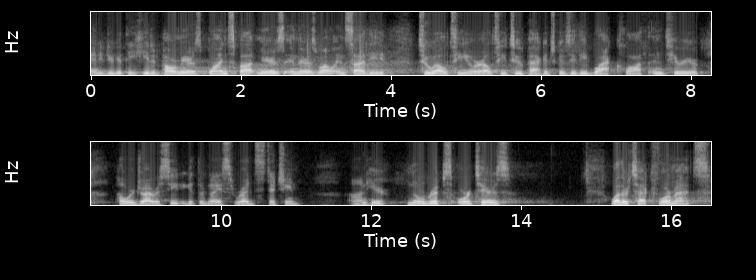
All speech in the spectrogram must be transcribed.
And you do get the heated power mirrors, blind spot mirrors in there as well. Inside the 2LT or LT2 package gives you the black cloth interior power driver seat. You get the nice red stitching on here. No rips or tears. WeatherTech floor mats.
